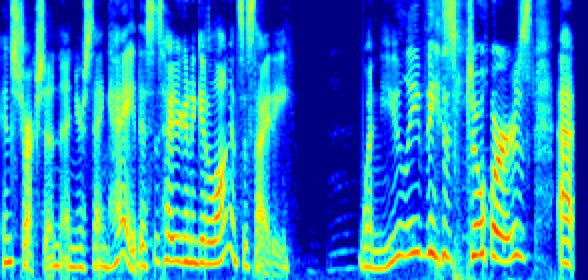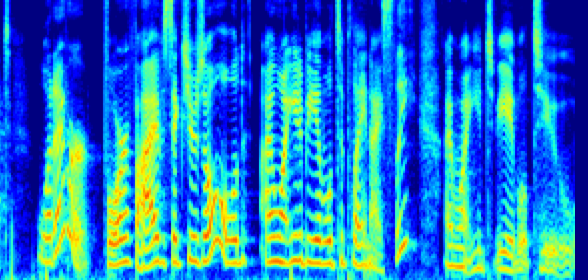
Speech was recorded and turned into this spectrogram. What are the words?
instruction and you're saying, hey, this is how you're going to get along in society when you leave these doors at whatever four five six years old i want you to be able to play nicely. I want you to be able to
